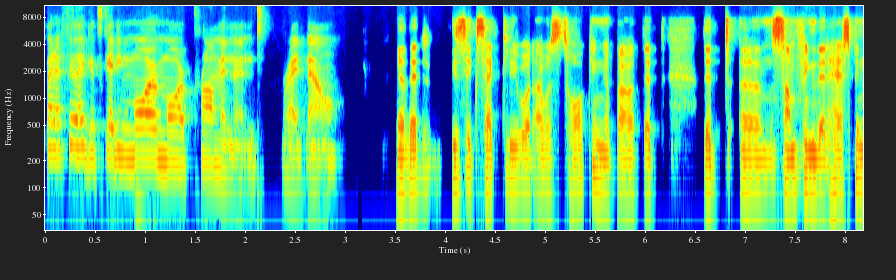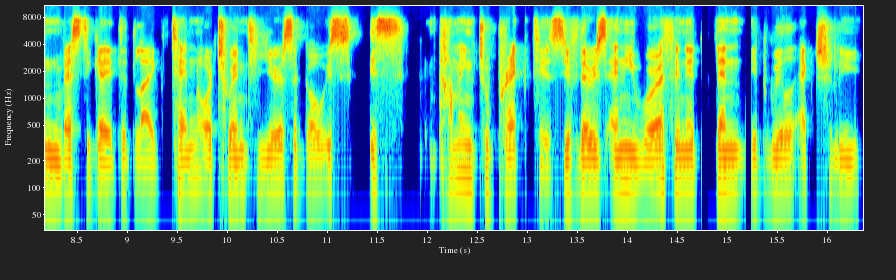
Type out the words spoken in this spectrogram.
but I feel like it's getting more and more prominent right now. Yeah, that is exactly what I was talking about. That that um, something that has been investigated like ten or twenty years ago is is coming to practice. If there is any worth in it, then it will actually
